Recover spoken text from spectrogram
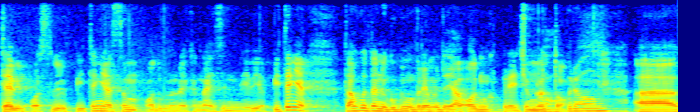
tebi postavljaju pitanja. Ja sam odabrao neka najzanimljivija pitanja, tako da ne gubimo vreme da ja odmah pređem na to. Dobro. A,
